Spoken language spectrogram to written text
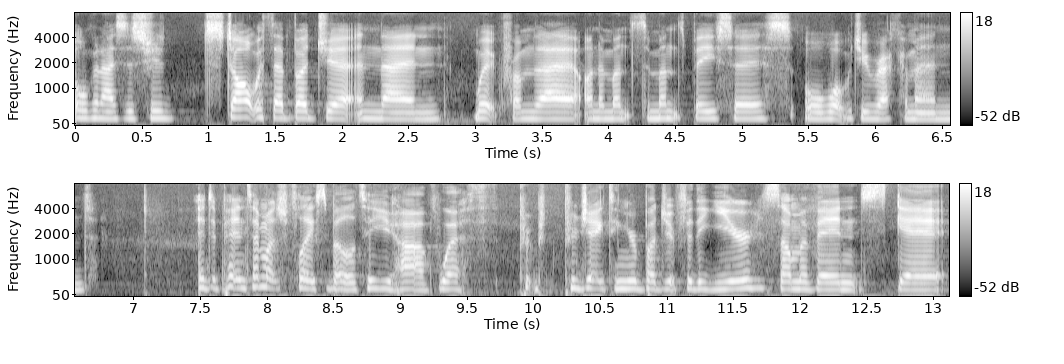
organisers should start with their budget and then work from there on a month to month basis? Or what would you recommend? It depends how much flexibility you have with pr- projecting your budget for the year. Some events get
